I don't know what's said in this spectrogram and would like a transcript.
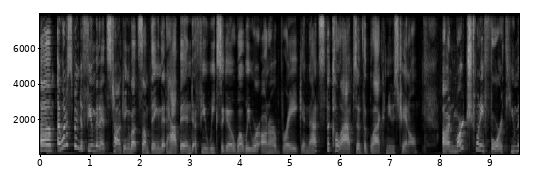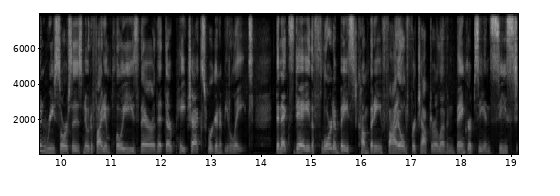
Um, I want to spend a few minutes talking about something that happened a few weeks ago while we were on our break, and that's the collapse of the Black News Channel. On March 24th, Human Resources notified employees there that their paychecks were going to be late. The next day, the Florida based company filed for Chapter 11 bankruptcy and ceased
